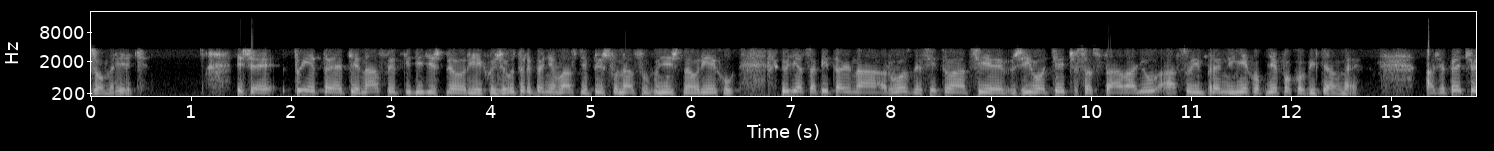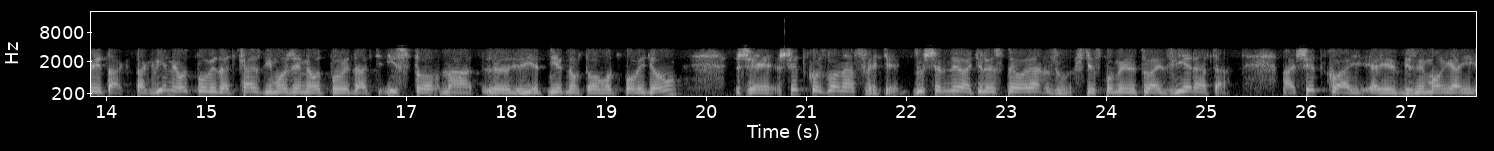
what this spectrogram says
zomrieť že tu je to, tie následky dedičného riechu, že utrpenie vlastne prišlo následku dedičného riechu. Ľudia sa pýtajú na rôzne situácie v živote, čo sa stávajú a sú im pre nich nepochopiteľné. A že prečo je tak? Tak vieme odpovedať, každý môžeme odpovedať isto na e, jednou tou odpoveďou, že všetko zlo na svete, duševného a telesného razu, ste spomenuli tu aj zvieratá, a všetko aj, aj by sme mohli aj e,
